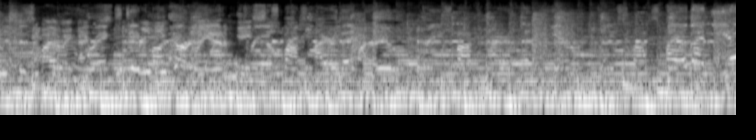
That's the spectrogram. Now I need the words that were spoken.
This is, by the way, guys, ranks this is David Montgomery three spots higher than you. Three spots higher than you. Three spots higher than you.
